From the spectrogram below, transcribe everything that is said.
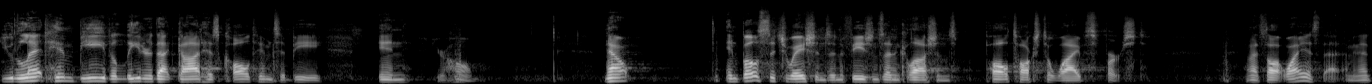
You let him be the leader that God has called him to be in your home. Now, in both situations, in Ephesians and in Colossians, Paul talks to wives first. And I thought, why is that? I mean, that,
